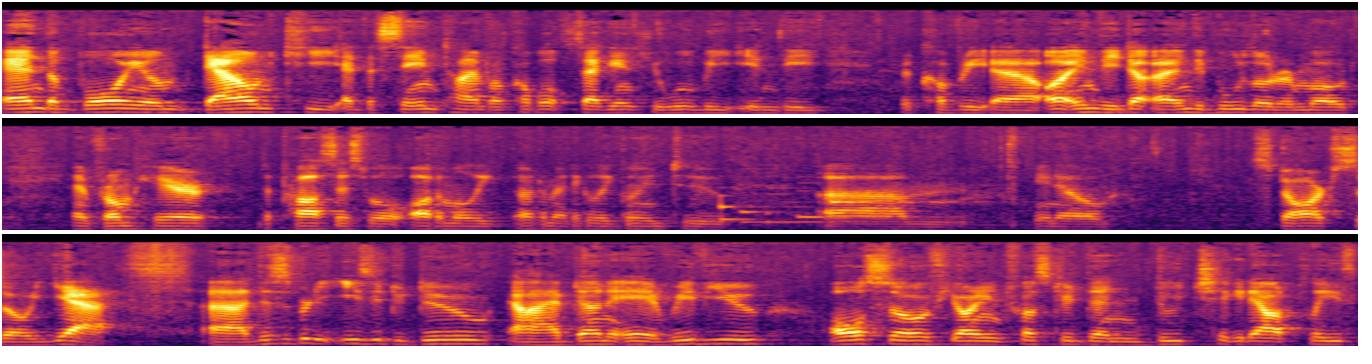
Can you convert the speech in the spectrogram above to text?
and the volume down key at the same time for a couple of seconds you will be in the recovery uh, or in the uh, in the bootloader mode. And from here the process will automatically automatically going to um, you know start. So yeah uh, this is pretty easy to do. I've done a review. Also if you're interested then do check it out please.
